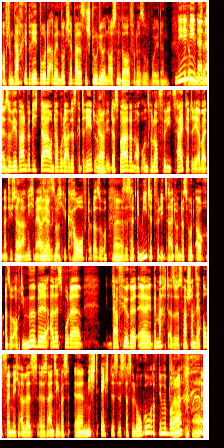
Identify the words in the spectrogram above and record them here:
auf dem Dach gedreht wurde, aber in Wirklichkeit war das ein Studio in Ossendorf oder so, wo ihr dann. Nee, nee, nee, nein, also wir waren wirklich da und da wurde alles gedreht und Ja. das war dann auch unsere Loft für die Zeit der Dreharbeiten natürlich danach Ja. nicht mehr. Also Ja, ja, es ist nicht gekauft oder so. Es ist halt gemietet für die Zeit und das wird auch, also auch die Möbel, alles wurde dafür äh, gemacht. Also das war schon sehr aufwendig alles. Das Einzige, was äh, nicht echt ist, ist das Logo auf dem Gebäude. Klar, ja.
